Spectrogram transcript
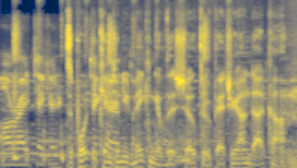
All right, take care. Support the Take care, continued everybody. making of this show through patreon.com.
